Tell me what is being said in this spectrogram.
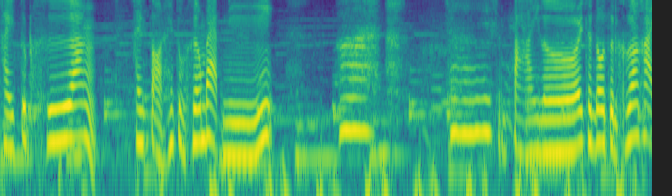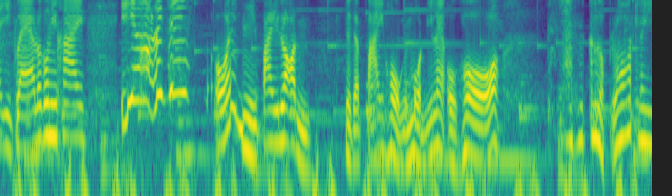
ใครจุดเครื่อง ใครสอนให้จุดเครื่องแบบนี้เฮ้ยฉันตายเลย ฉันโดนจุดเครื่องใครอีกแล้ว แล้วตรงนี้ใคร อีฮาริจิส โอ้ยหนีไปหล่อน เดี๋ยวจะตายโหงกันหมดนี่แหละ โอ้โห ฉันเกือบรอดแล้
